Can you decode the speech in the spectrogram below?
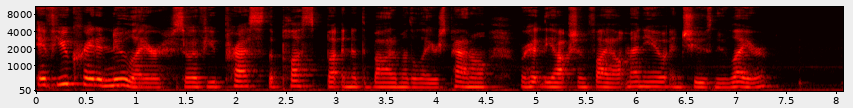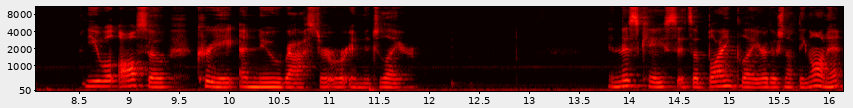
If you create a new layer, so if you press the plus button at the bottom of the layers panel or hit the option flyout menu and choose new layer, you will also create a new raster or image layer. In this case, it's a blank layer, there's nothing on it,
